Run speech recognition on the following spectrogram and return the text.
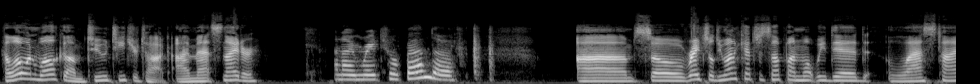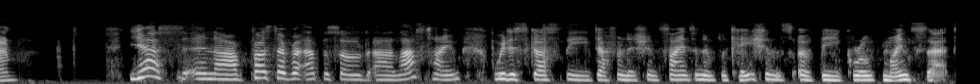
Hello and welcome to Teacher Talk. I'm Matt Snyder. And I'm Rachel Bando. Um, so, Rachel, do you want to catch us up on what we did last time? Yes, in our first ever episode uh, last time, we discussed the definition, science, and implications of the growth mindset.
